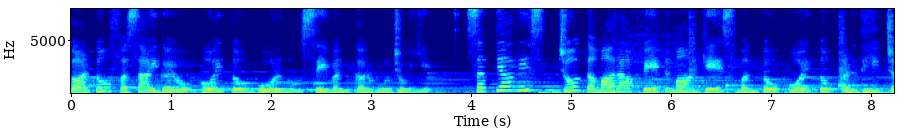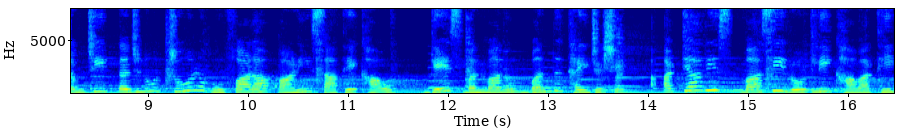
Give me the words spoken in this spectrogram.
કાંટો ફસાઈ ગયો હોય તો ગોળનું સેવન કરવું જોઈએ. સત્યાવીસ, જો તમારા પેટમાં ગેસ બનતો હોય તો અડધી ચમચી તજનું ચૂર્ણ હુંફાળા પાણી સાથે ખાઓ. ગેસ બનવાનું બંધ થઈ જશે. અઠ્યાવીસ, વાસી રોટલી ખાવાથી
